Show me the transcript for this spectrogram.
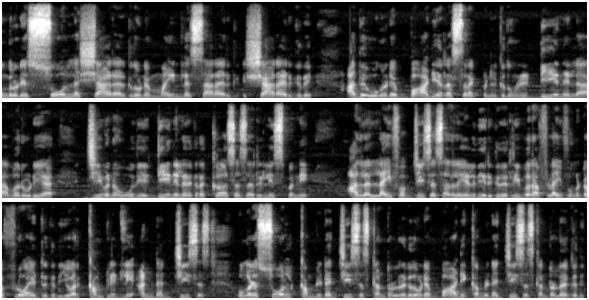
உங்களுடைய சோலில் ஷேர் ஆகிருக்குது உங்களுடைய மைண்டில் ஷேர் ஆகிருக்கு ஷேர் ஆகிருக்குது அது உங்களுடைய பாடியை ரெசரக்ட் பண்ணியிருக்குது உங்களுடைய டிஎன்ஏல அவருடைய ஜீவனை ஊதி டிஎன்ஏல இருக்கிற கர்சஸை ரிலீஸ் பண்ணி அதில் லைஃப் ஆஃப் ஜீசஸ் அதில் எழுதி இருக்குது ரிவர் ஆஃப் லைஃப் உங்கள்கிட்ட ஃப்ளோ ஆகிட்டு இருக்குது. You are completely under Jesus உங்களுடைய சோல் கம்ப்ளீட்டாக ஜீசஸ் கண்ட்ரோலில் இருக்குது. உங்களுடைய பாடி கம்ப்ளீட்டாக ஜீசஸ் கண்ட்ரோலில் இருக்குது.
